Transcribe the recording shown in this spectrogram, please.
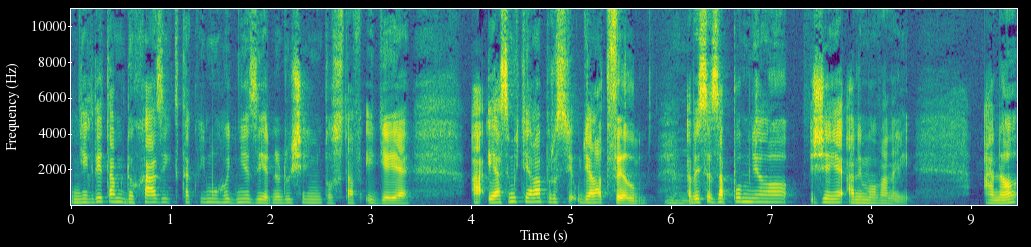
někdy tam dochází k takovému hodně zjednodušení postav i děje. A já jsem chtěla prostě udělat film, mm-hmm. aby se zapomnělo, že je animovaný. Ano,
